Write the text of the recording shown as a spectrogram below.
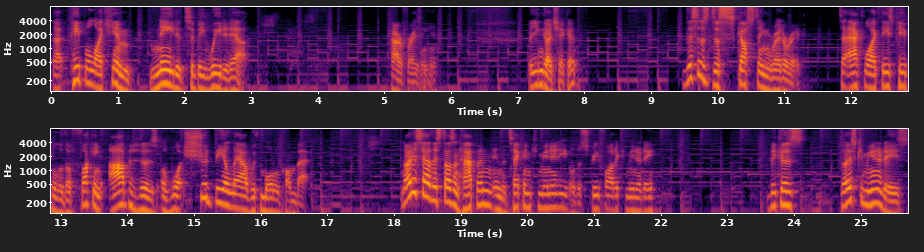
that people like him needed to be weeded out. Paraphrasing here. But you can go check it. This is disgusting rhetoric to act like these people are the fucking arbiters of what should be allowed with Mortal Kombat. Notice how this doesn't happen in the Tekken community or the Street Fighter community. Because those communities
